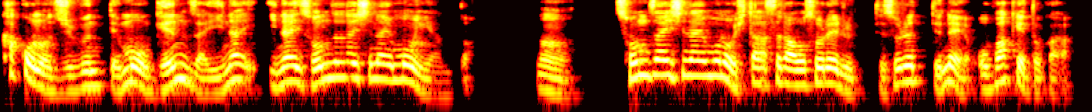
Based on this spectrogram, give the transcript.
過去の自分ってもう現在いない、いない、存在しないもんやんと。うん。存在しないものをひたすら恐れるって、それってね、お化けとか、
